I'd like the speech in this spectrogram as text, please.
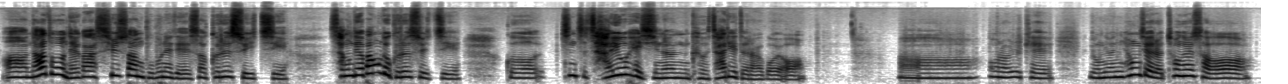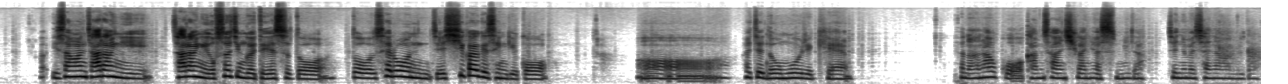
아, 나도 내가 실수한 부분에 대해서 그럴 수 있지. 상대방도 그럴 수 있지. 그 진짜 자유해지는 그 자리더라고요. 어, 오늘 이렇게 용연 형제를 통해서 이상한 자랑이 자랑이 없어진 것에 대해서도 또 새로운 이제 시각이 생기고 어, 하여튼 너무 이렇게 편안하고 감사한 시간이었습니다. 주님을 찬양합니다.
